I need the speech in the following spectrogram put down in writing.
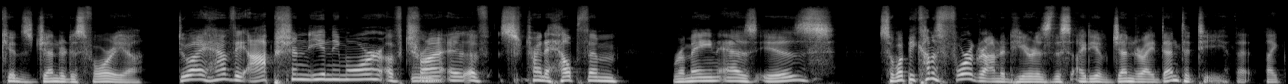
kid's gender dysphoria, do I have the option anymore of mm. trying of trying to help them remain as is? So what becomes foregrounded here is this idea of gender identity that like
